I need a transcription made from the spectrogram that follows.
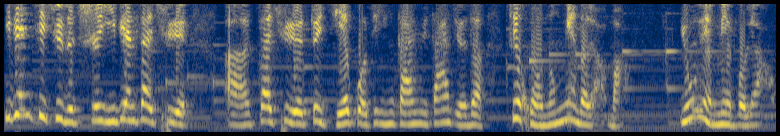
一边继续的吃，一边再去啊再去对结果进行干预。大家觉得这火能灭得了吗？永远灭不了。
